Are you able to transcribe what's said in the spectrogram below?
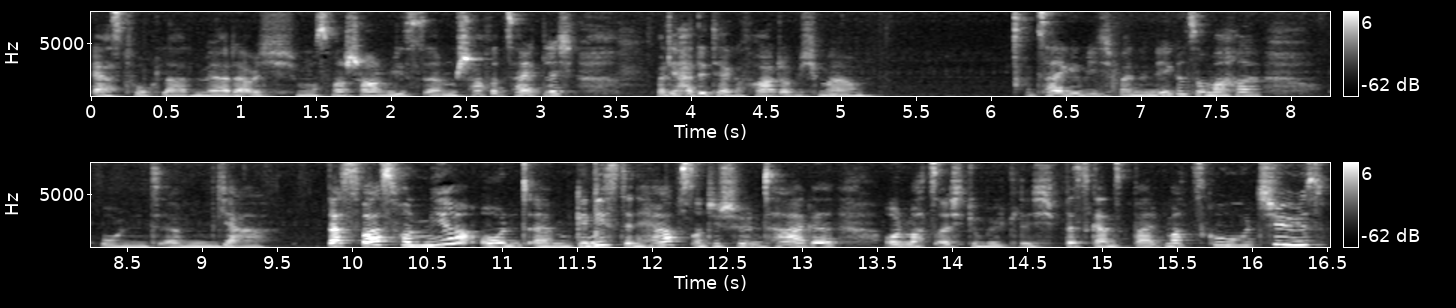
erst hochladen werde, aber ich muss mal schauen, wie ich es ähm, schaffe zeitlich. Weil ihr hattet ja gefragt, ob ich mal zeige, wie ich meine Nägel so mache. Und ähm, ja, das war's von mir und ähm, genießt den Herbst und die schönen Tage und macht's euch gemütlich. Bis ganz bald, macht's gut, tschüss!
